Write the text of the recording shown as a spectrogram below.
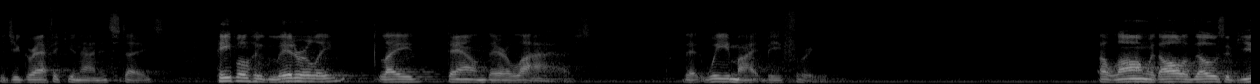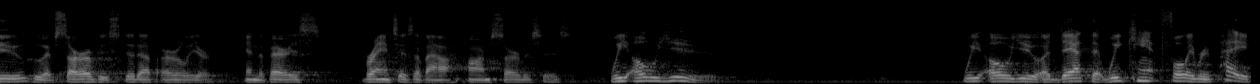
the geographic United States. People who literally laid down their lives that we might be free. Along with all of those of you who have served, who stood up earlier in the various branches of our armed services, we owe you we owe you, a debt that we can't fully repay.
